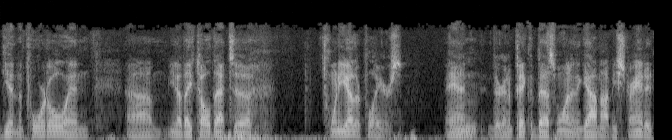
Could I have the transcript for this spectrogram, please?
get in the portal and um, you know, they've told that to 20 other players, and mm. they're going to pick the best one, and the guy might be stranded,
